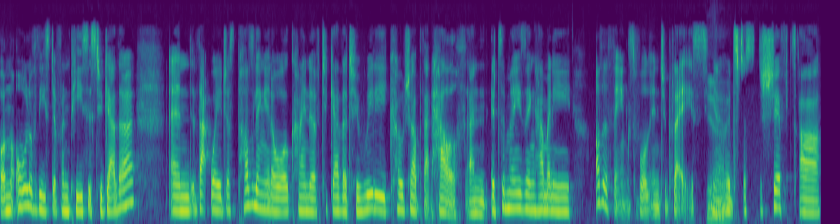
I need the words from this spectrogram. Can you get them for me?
on all of these different pieces together. And that way, just puzzling it all kind of together to really coach up that health. And it's amazing how many other things fall into place. Yeah. You know, it's just the shifts are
